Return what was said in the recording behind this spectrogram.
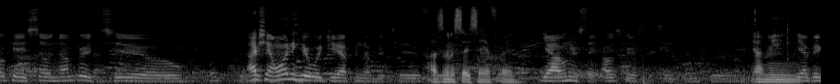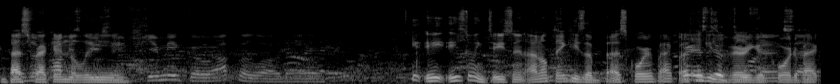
okay, so number two. Actually, I want to hear what you have for number two. I was gonna say San Fran. Yeah, I'm gonna say I was gonna say San Fran too. I mean, Yeah, best record in the league. Jimmy Garoppolo, though. He, he, he's doing decent. I don't think he's the best quarterback, but I think he's a very good quarterback.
